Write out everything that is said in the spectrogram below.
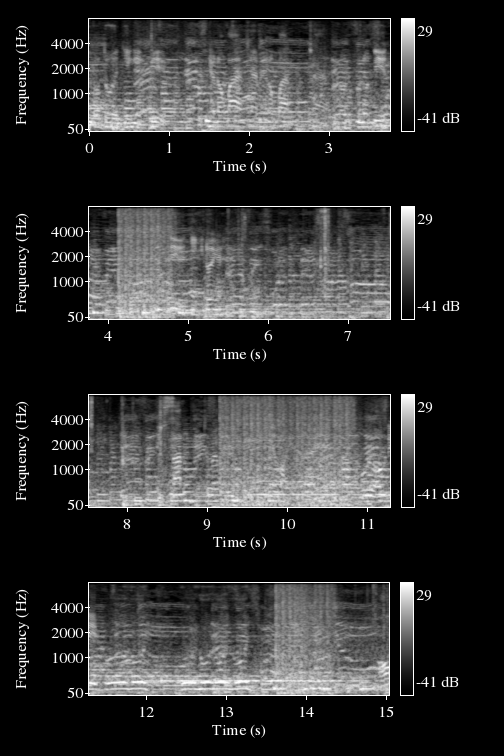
โดนตัวอื่นยิงอีกพี่อยู่นอกบ้านใช่ไหมนอกบ้านใช่โดนโดนดีนดีนยิงด้วยไงไอ้สัตว์ทำไมไม่ไหวเลยโอ้ยเอาดิเฮ้ยเฮ้ยเฮ้ยเฮ้ยเฮ้ยเฮ้ยโอ้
